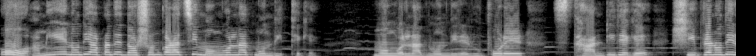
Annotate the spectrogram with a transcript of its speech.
ও, আমি এই নদী আপনাদের দর্শন করাচ্ছি মঙ্গলনাথ মন্দির থেকে। মঙ্গলনাথ মন্দিরের উপরের স্থানটি থেকে শিবরা নদীর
